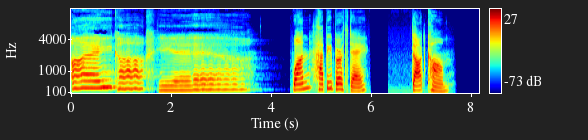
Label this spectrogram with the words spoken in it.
Aika, yeah. One happy birthday dot com.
